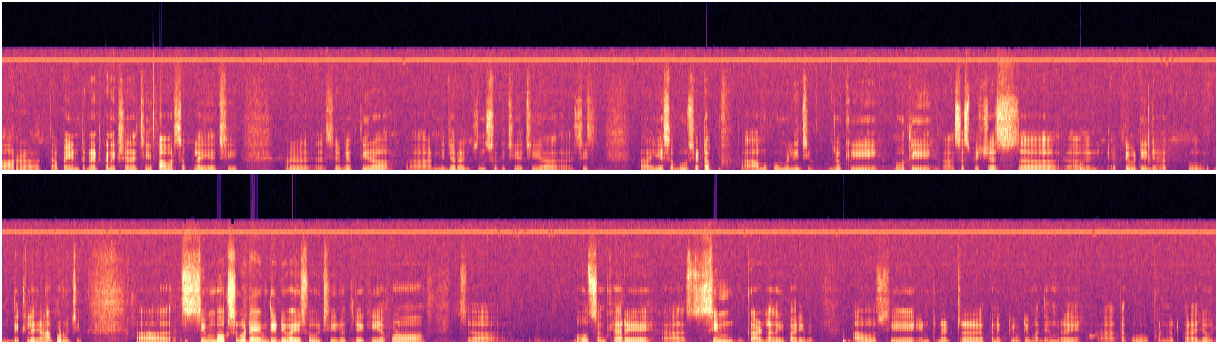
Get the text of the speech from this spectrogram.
और तापे इंटरनेट कनेक्शन अच्छी पावर सप्लाई अच्छी गोटे से व्यक्तिर निजर जिनस कि अच्छी ये सब सेटअप आमको मिली जो कि बहुत ही सस्पिशियस एक्टिविटी जहाँ को देखने जना जमापड़ू सीमबक्स गोटे एमती डिवाइस हो जो थे कि आप बहुत संख्या रे सिम कार्ड लगे पारे इंटरनेट कनेक्टिविटी मध्यम रे ताकु कंडक्ट करा जाऊ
